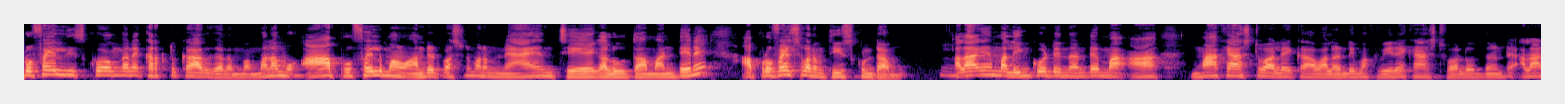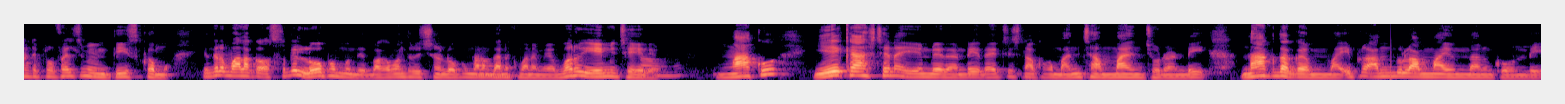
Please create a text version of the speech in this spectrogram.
ప్రొఫైల్ తీసుకోగానే కరెక్ట్ కాదు కదమ్మా మనము ఆ ప్రొఫైల్ మనం హండ్రెడ్ పర్సెంట్ మనం న్యాయం చేయగలుగుతాం అంటేనే ఆ ప్రొఫైల్స్ మనం తీసుకుంటాము. అలాగే మళ్ళీ ఇంకోటి ఏంటంటే మా మా క్యాస్ట్ వాళ్ళే కావాలండి మాకు వేరే క్యాస్ట్ వాళ్ళు వద్దంటే అలాంటి ప్రొఫైల్స్ మేము తీసుకోము. ఎందుకంటే వాళ్ళకి అసలు లోపం ఉంది భగవంతుడు ఇచ్చిన లోపం మనం. దానికి మనం ఎవరు ఏమీ చేయలేము. మాకు ఏ క్యాస్ట్ అయినా ఏం లేదండి. దయచేసి నాకు ఒక మంచి అమ్మాయిని చూడండి. నాకు దగ్గర అమ్మాయి ఇప్పుడు అందులో అమ్మాయి ఉందనుకోండి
